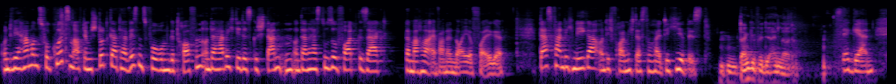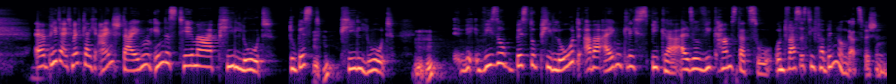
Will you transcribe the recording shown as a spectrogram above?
Und wir haben uns vor kurzem auf dem Stuttgarter Wissensforum getroffen und da habe ich dir das gestanden und dann hast du sofort gesagt, dann machen wir einfach eine neue Folge. Das fand ich mega und ich freue mich, dass du heute hier bist. Mhm, danke für die Einladung. Sehr gern. Äh, Peter, ich möchte gleich einsteigen in das Thema Pilot. Du bist mhm. Pilot. Mhm. Wieso bist du Pilot, aber eigentlich Speaker? Also wie kam es dazu? Und was ist die Verbindung dazwischen?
